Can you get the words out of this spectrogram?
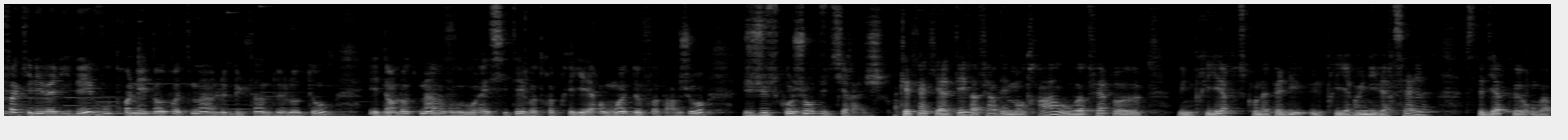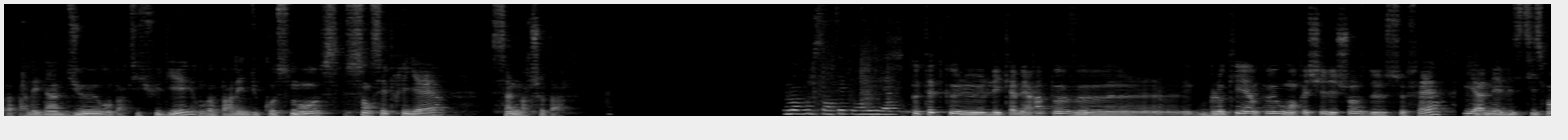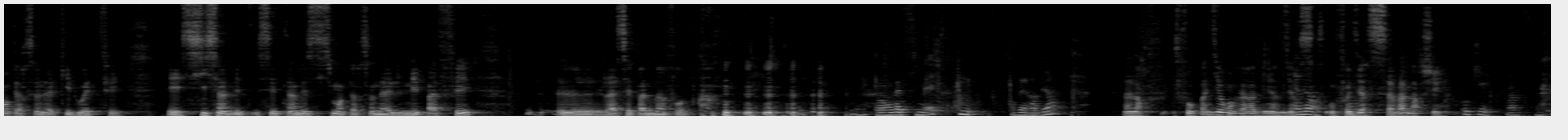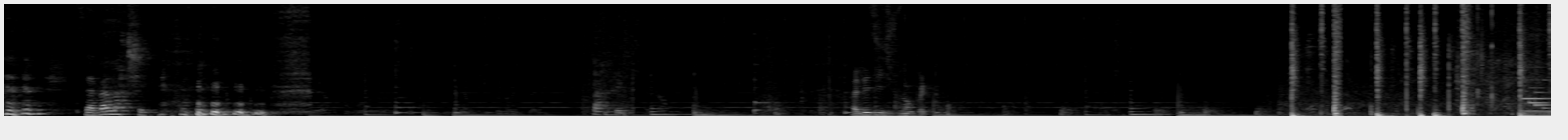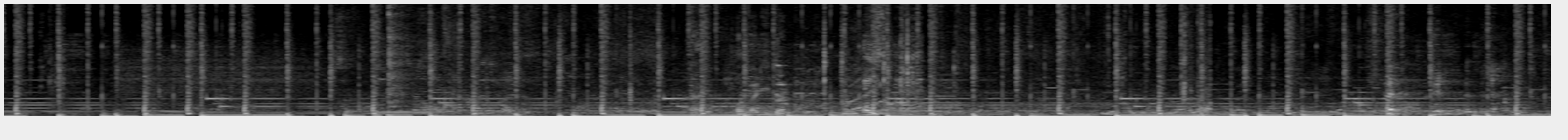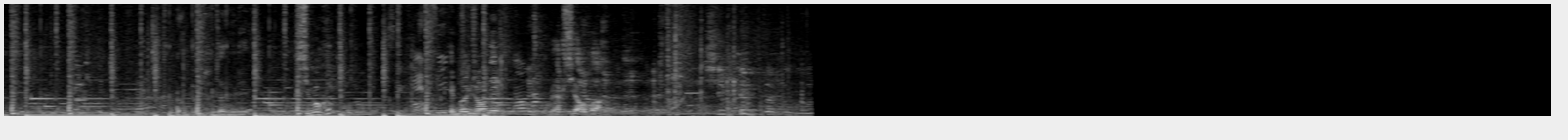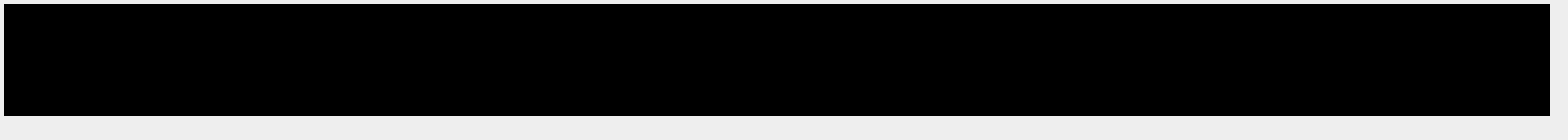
Une fois qu'il est validé, vous prenez dans votre main le bulletin de loto et dans l'autre main, vous récitez votre prière au moins deux fois par jour jusqu'au jour du tirage. Quelqu'un qui est athée va faire des mantras ou va faire euh, une prière, ce qu'on appelle une prière universelle, c'est-à-dire qu'on ne va pas parler d'un dieu en particulier, on va parler du cosmos. Sans ces prières, ça ne marche pas. Comment vous le sentez pour nous là Peut-être que les caméras peuvent euh, bloquer un peu ou empêcher les choses de se faire. Il y a un investissement personnel qui doit être fait. Et si cet investissement personnel n'est pas fait, euh, là, c'est pas de ma faute. on va s'y mettre. On verra bien. Alors, il ne faut pas dire on verra bien. Dire, Ah il faut dire ça va marcher. Ok, mince. ça va marcher. Parfait. Allez-y, je vous en prie. Allez, on valide. Bonne journée. Merci, au revoir.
